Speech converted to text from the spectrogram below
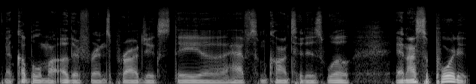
And a couple of my other friends' projects, they uh, have some content as well, and I support it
